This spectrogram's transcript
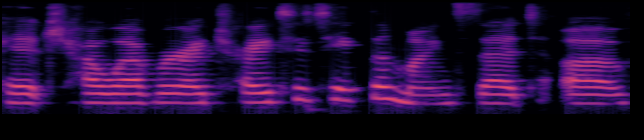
pitch. However, I try to take the mindset of,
